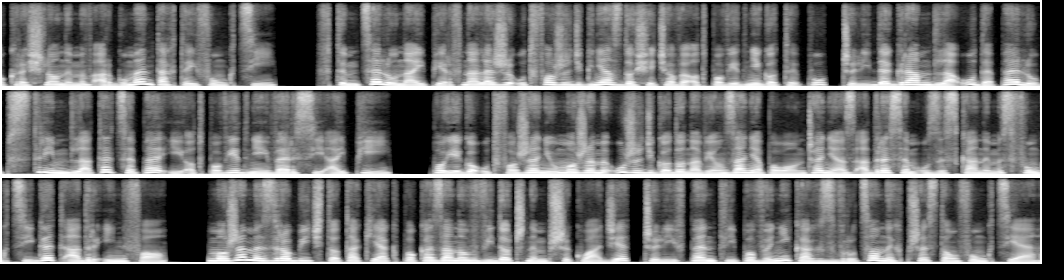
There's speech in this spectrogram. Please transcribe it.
określonym w argumentach tej funkcji. W tym celu najpierw należy utworzyć gniazdo sieciowe odpowiedniego typu, czyli degram dla UDP lub stream dla TCP i odpowiedniej wersji IP. Po jego utworzeniu możemy użyć go do nawiązania połączenia z adresem uzyskanym z funkcji getAddrInfo. Możemy zrobić to tak jak pokazano w widocznym przykładzie, czyli w pętli po wynikach zwróconych przez tą funkcję.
